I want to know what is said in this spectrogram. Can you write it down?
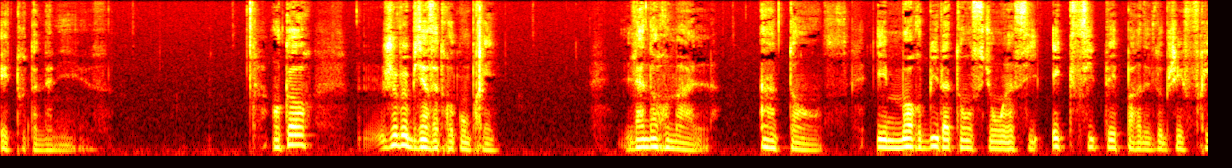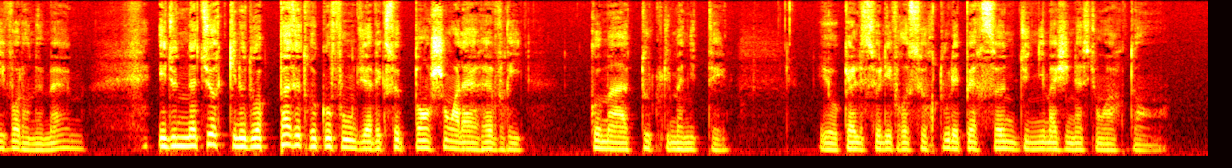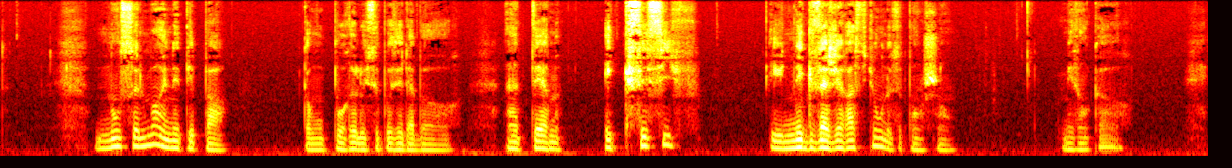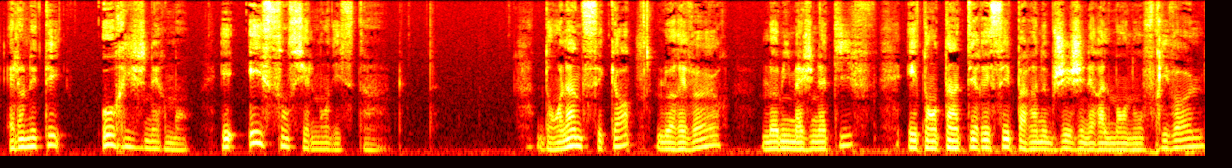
et toute analyse. Encore je veux bien être compris l'anormale intense et morbide attention ainsi excitée par des objets frivoles en eux-mêmes est d'une nature qui ne doit pas être confondue avec ce penchant à la rêverie commun à toute l'humanité et auquel se livrent surtout les personnes d'une imagination ardente. Non seulement elle n'était pas comme on pourrait le supposer d'abord un terme excessif et une exagération de ce penchant mais encore elle en était originairement et essentiellement distincte. Dans l'un de ces cas le rêveur l'homme imaginatif étant intéressé par un objet généralement non frivole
